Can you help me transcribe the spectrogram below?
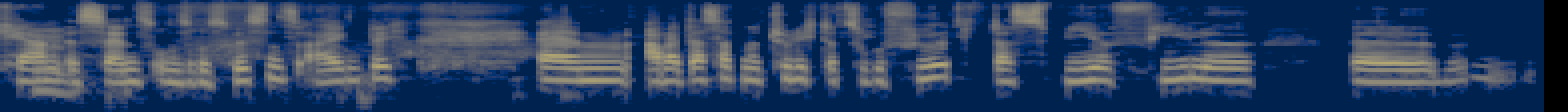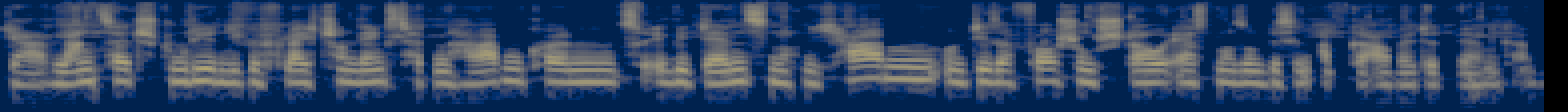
Kernessenz mhm. unseres Wissens eigentlich. Ähm, aber das hat natürlich dazu geführt, dass wir viele äh, ja, Langzeitstudien, die wir vielleicht schon längst hätten haben können, zur Evidenz noch nicht haben und dieser Forschungsstau erstmal so ein bisschen abgearbeitet werden kann.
